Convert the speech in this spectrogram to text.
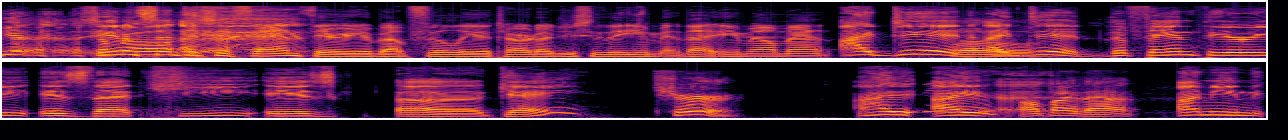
You- you someone know, sent us a fan theory about Phil Leotardo. Did you see the email, that email, Matt? I did. I did. The fan theory is that he is uh gay. Sure, I I I'll buy that. I mean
